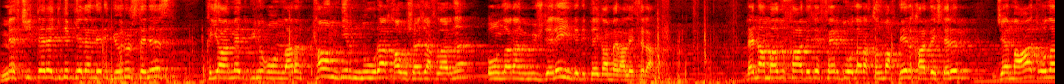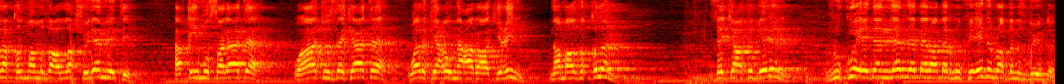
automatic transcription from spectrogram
mescitlere gidip gelenleri görürseniz kıyamet günü onların tam bir nura kavuşacaklarını onlara müjdeleyin dedi Peygamber aleyhisselam. Ve namazı sadece ferdi olarak kılmak değil kardeşlerim, cemaat olarak kılmamızı Allah şöyle emretti. Ve atu zekate ve rki'u ma'a raki'in. Namazı kılın, zekatı verin, ruku edenlerle beraber ruku edin Rabbimiz buyurdu.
